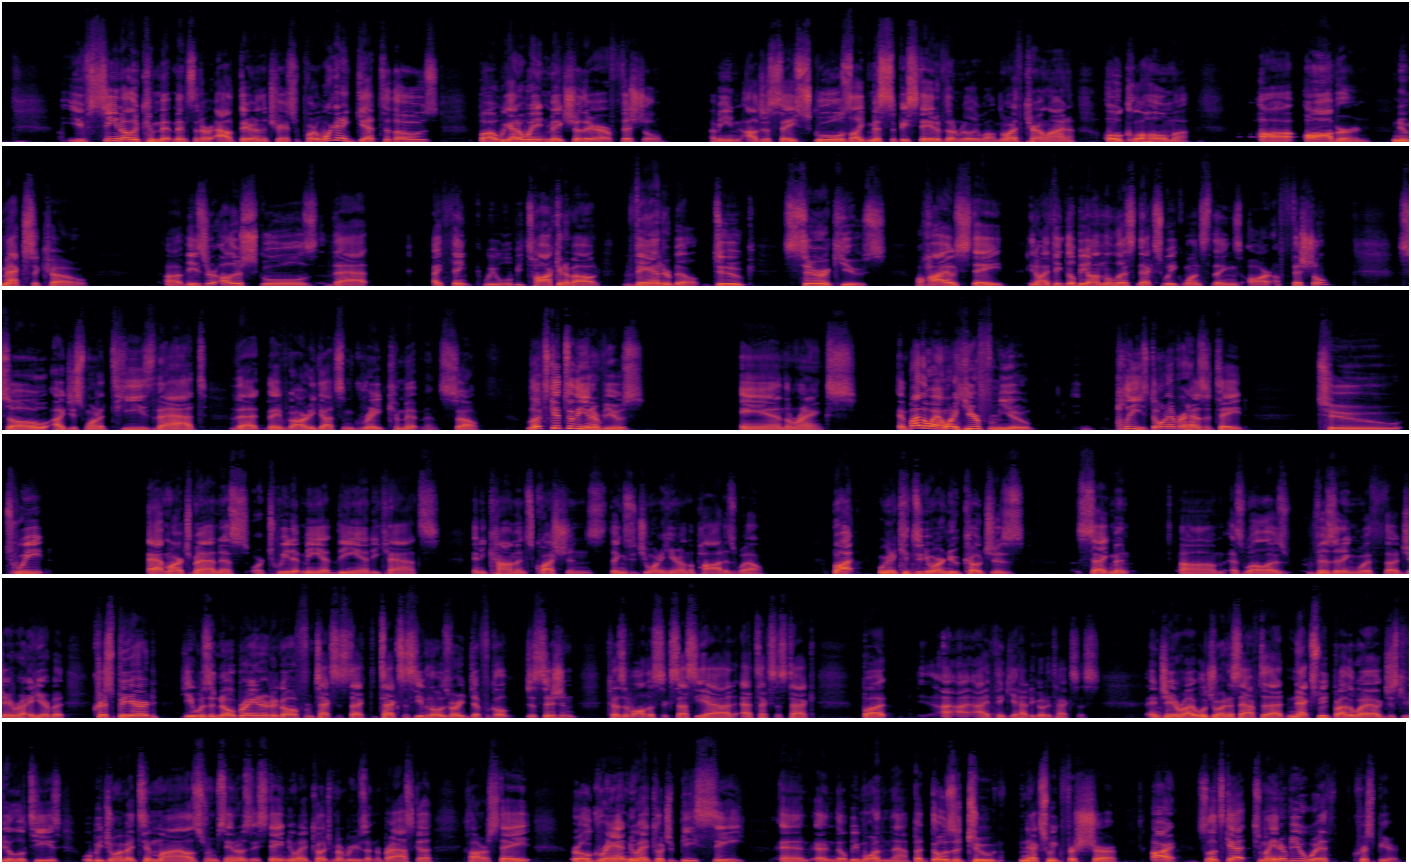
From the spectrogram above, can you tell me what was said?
You've seen other commitments that are out there in the transfer portal. We're going to get to those, but we got to wait and make sure they are official. I mean, I'll just say schools like Mississippi State have done really well. North Carolina, Oklahoma, uh, Auburn, New Mexico. Uh, these are other schools that I think we will be talking about. Vanderbilt, Duke, Syracuse, Ohio State. You know, I think they'll be on the list next week once things are official. So I just want to tease that that they've already got some great commitments. So let's get to the interviews and the ranks. And by the way, I want to hear from you. Please don't ever hesitate to tweet at March Madness or tweet at me at the Andy Katz. Any comments, questions, things that you want to hear on the pod as well. But we're going to continue our new coaches segment um, as well as visiting with uh, Jay right here. But Chris Beard, he was a no-brainer to go from Texas Tech to Texas, even though it was a very difficult decision because of all the success he had at Texas Tech. But I, I think you had to go to Texas. And Jay Wright will join us after that. Next week, by the way, I'll just give you a little tease. We'll be joined by Tim Miles from San Jose State, new head coach. Remember, he was at Nebraska, Colorado State. Earl Grant, new head coach at BC. And, and there'll be more than that. But those are two next week for sure. All right. So let's get to my interview with Chris Beard.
